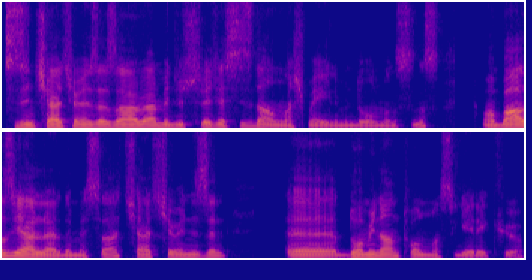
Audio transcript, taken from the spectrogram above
Sizin çerçevenize zarar vermediği sürece siz de anlaşma eğiliminde olmalısınız. Ama bazı yerlerde mesela çerçevenizin e, dominant olması gerekiyor.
